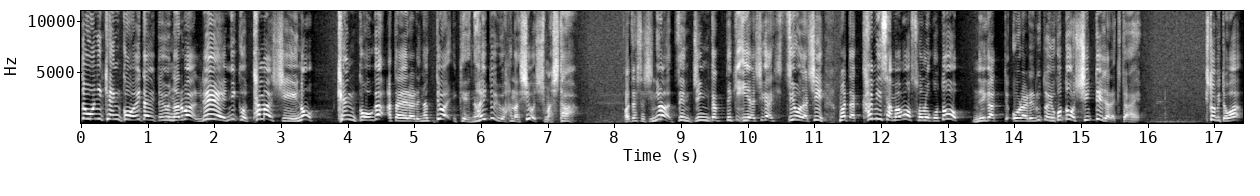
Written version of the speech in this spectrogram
当に健康を得たいというならば霊肉魂の健康が与えられなくてはいけないという話をしました。私たちには全人格的癒しが必要だしまた神様もそのことを願っておられるということを知っていただきたい。人々は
